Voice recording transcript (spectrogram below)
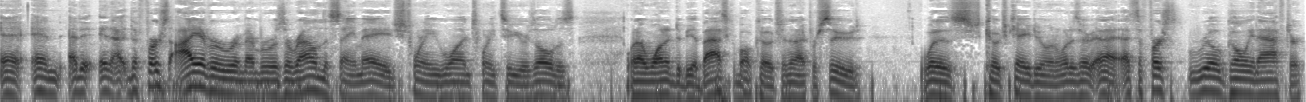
and and, and, and I, the first I ever remember was around the same age, 21, 22 years old, is when I wanted to be a basketball coach, and then I pursued what is Coach K doing? What is I, that's the first real going after.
